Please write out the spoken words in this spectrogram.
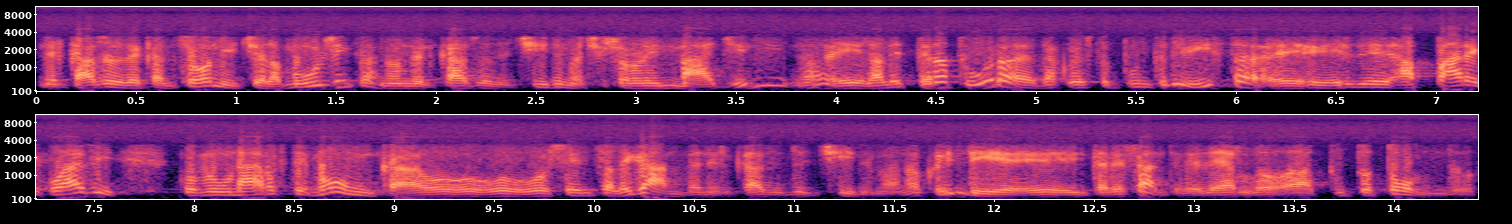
nel caso delle canzoni c'è la musica, non nel caso del cinema ci sono le immagini no? e la letteratura da questo punto di vista è, è, appare quasi come un'arte monca o, o, senza le gambe nel caso del cinema, no? quindi è interessante vederlo a tutto tondo.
